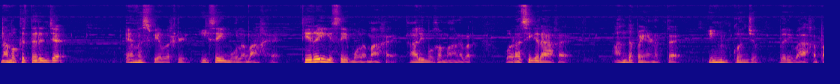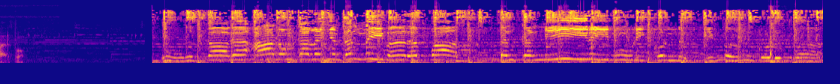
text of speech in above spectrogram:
நமக்கு தெரிஞ்ச எம்எஸ்வி அவர்கள் இசை மூலமாக திரை இசை மூலமாக அறிமுகமானவர். ஒரு ரசிகராக அந்த பயணத்தை இன்னும் கொஞ்சம் விரிவாக பார்ப்போம். ஆடும் கலைஞன் தன்னை வரப்பார். தன் கண்ணீரை மூடிக்கொண்டு இன்பம் கொடுப்பான்.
